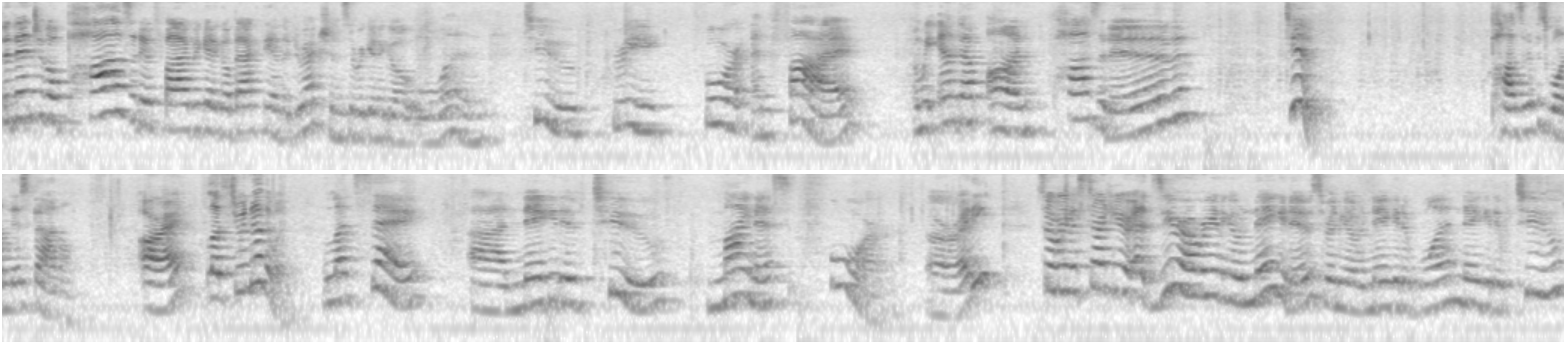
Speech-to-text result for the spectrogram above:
But then to go positive 5, we got to go back the other direction. So we're going to go 1, 2, 3, 4, and 5. And we end up on positive 2. Positive has won this battle. All right, let's do another one. Let's say uh, negative 2 minus 4. All righty? So we're going to start here at 0. We're going to go negative. So we're going to go negative 1, negative 2.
